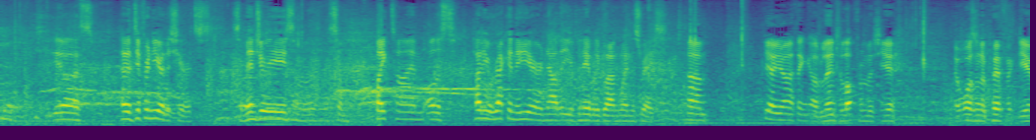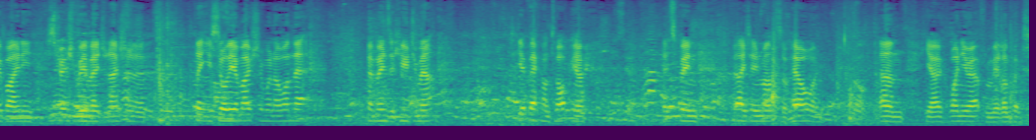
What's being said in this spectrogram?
it's had a different year this year. It's some injuries, some, some bike time, all this. How do you reckon the year now that you've been able to go out and win this race? Um, yeah, yeah, I think I've learnt a lot from this year. It wasn't a perfect year by any stretch of the imagination, and I think you saw the emotion when I won that. It means a huge amount to get back on top. You know, it's been 18 months of hell, and um, you know, one year out from the Olympics,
